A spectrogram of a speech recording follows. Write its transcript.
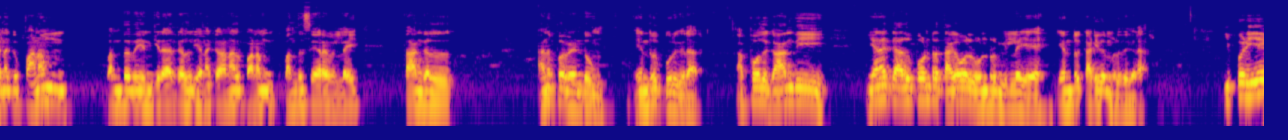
எனக்கு பணம் வந்தது என்கிறார்கள். எனக்கு ஆனால் பணம் வந்து சேரவில்லை. தாங்கள் அனுப்ப வேண்டும் என்று கூறுகிறார். அப்போது காந்தி எனக்கு அது போன்ற தகவல் ஒன்றும் இல்லையே என்று கடிதம் எழுதுகிறார். இப்படியே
